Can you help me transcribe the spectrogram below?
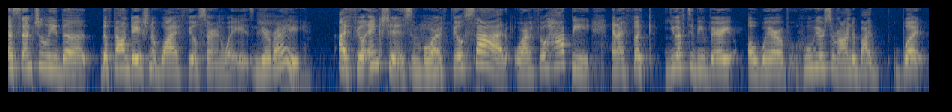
essentially the the foundation of why I feel certain ways. You're right. I feel anxious or I mm-hmm. feel sad or I feel happy. And I feel like you have to be very aware of who you're surrounded by, what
